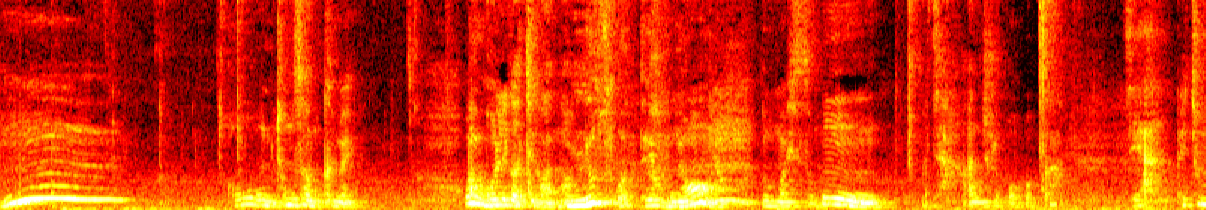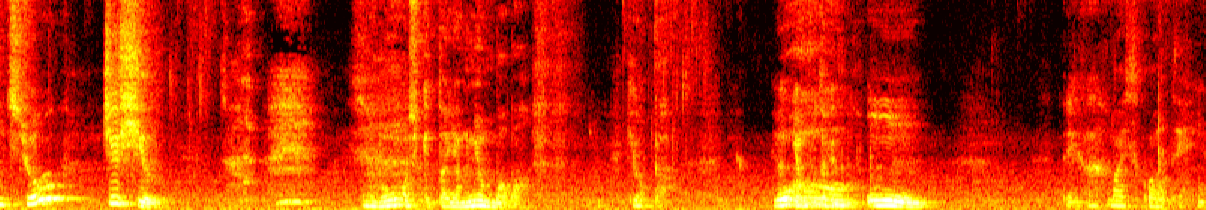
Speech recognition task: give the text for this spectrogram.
음, 어 엄청 상큼해. 막걸리 같지가 않아. 음료수 같아 그냥. 너무 맛있어. 음. 자, 안주를 먹어볼까? 자, 배충치 줘. 쭈슈. 이거 너무 맛있겠다. 양념 봐봐. 이거 봐. 양념 묻어있는 거. 오, 내가 맛있을 것 같아. 어,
